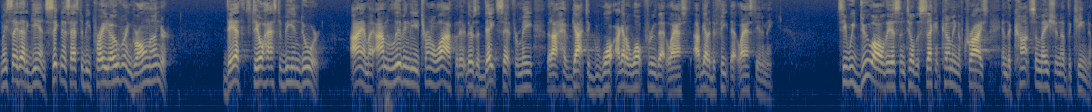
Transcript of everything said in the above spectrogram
Let me say that again. Sickness has to be prayed over and groaned under. Death still has to be endured. I am a, I'm living the eternal life, but there's a date set for me that I have got to walk. I got to walk through that last. I've got to defeat that last enemy. See, we do all this until the second coming of Christ and the consummation of the kingdom.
